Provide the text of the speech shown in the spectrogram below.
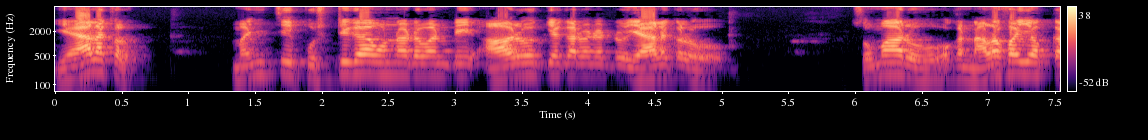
యాలకలు మంచి పుష్టిగా ఉన్నటువంటి ఆరోగ్యకరమైనటువంటి యాలకలు సుమారు ఒక నలభై ఒక్క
